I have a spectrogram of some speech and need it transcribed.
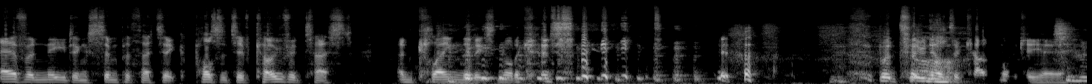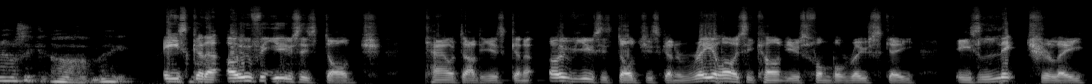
ever needing sympathetic positive COVID test and claim that it's not a concede. but 2 0 Oh. to Cad Monkey here. Two hours ago. Oh, mate. He's going to overuse his dodge. Cow Daddy is going to overuse his dodge. He's going to realise he can't use Fumblerooski. He's literally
